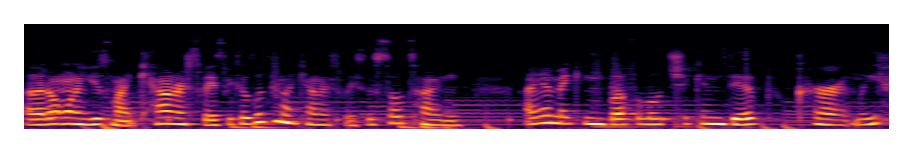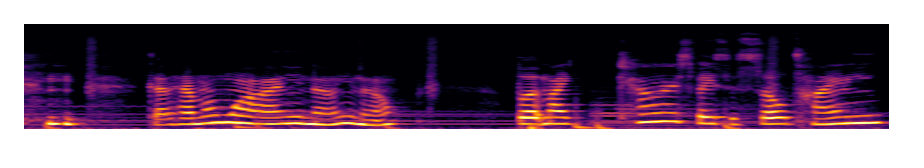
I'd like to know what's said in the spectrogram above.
I don't want to use my counter space because look at my counter space, it's so tiny. I am making buffalo chicken dip currently. Gotta have my wine, you know, you know. But my counter space is so tiny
